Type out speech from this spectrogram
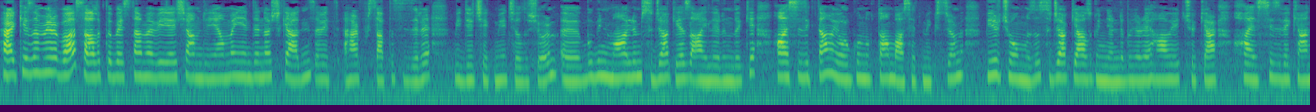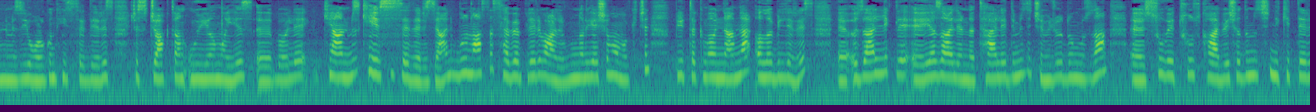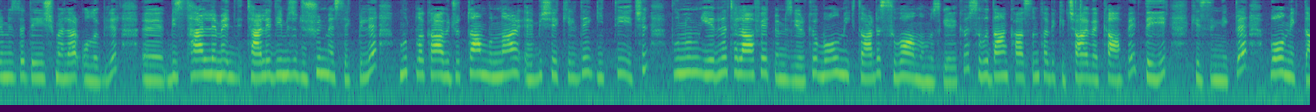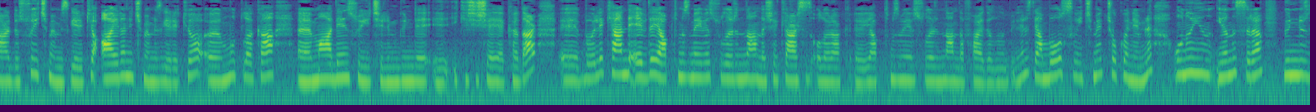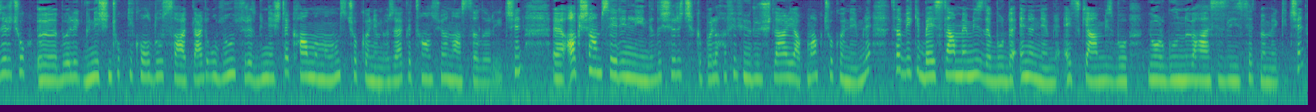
Herkese merhaba. Sağlıklı beslenme ve yaşam dünyama yeniden hoş geldiniz. Evet her fırsatta sizlere video çekmeye çalışıyorum. Ee, Bugün malum sıcak yaz aylarındaki halsizlikten ve yorgunluktan bahsetmek istiyorum. Birçoğumuzu sıcak yaz günlerinde böyle rehavet çöker, halsiz ve kendimizi yorgun hissederiz. İşte sıcaktan uyuyamayız. Ee, Böyle kendimizi keyifsiz hissederiz yani. Bunun aslında sebepleri vardır. Bunları yaşamamak için bir takım önlemler alabiliriz. Ee, Özellikle e, yaz aylarında terlediğimiz için vücudumuzdan e, su ve tuz kaybı yaşadığımız için likitlerimizde değişmeler olabilir. E, Biz terleme terlediğimizi düşünmesek bile mutlaka vücuttan bunlar e, bir şekilde gittiği için bunun yerine telafi etmemiz gerekiyor. Bol miktarda sıvı almamız gerekiyor. Sıvıdan kastım tabii ki çay ve kahve değil kesinlikle. Bol miktarda su içmemiz gerekiyor. Ayran içmemiz gerekiyor. E, Mutlaka e, maden suyu içelim günde e, iki şişeye kadar. E, Böyle kendi evde yaptığımız meyve sularından da şekersiz olarak e, yaptığımız meyve sularından da faydalanabiliriz. Yani bol sıvı içmek çok önemli. Onun yan- yanı sıra gündüzleri çok e, böyle güneşin çok dik olduğu saatlerde uzun süre güneşte kalmamamız çok önemli. Özellikle tansiyon hastaları için. E, Akşam serinliğinde dışarı çıkıp böyle hafif yürüyüşler yapmak çok önemli. Tabii ki beslenmemiz de burada en önemli etken biz bu yorgunluğu ve halsizliği hissetmemek için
